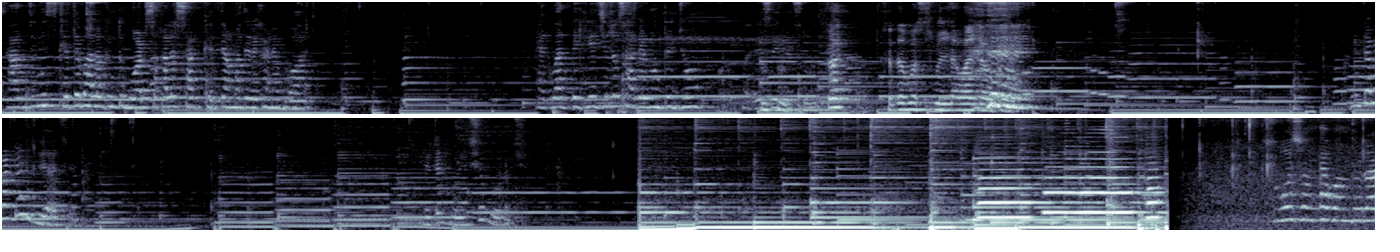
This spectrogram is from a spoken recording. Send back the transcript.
শাক জিনিস খেতে ভালো কিন্তু বর্ষাকালে শাক খেতে আমাদের এখানে ভয়। একবার দেখিয়েছিল শাকের মধ্যে জোঁক এসে গেছে। সেটা বস উল্টা পাল্টা উল্টা পাল্টা কি আছে? যেটা হয়েছে বলছি। সন্ধ্যা বন্ধুরা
